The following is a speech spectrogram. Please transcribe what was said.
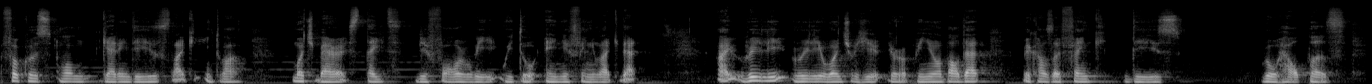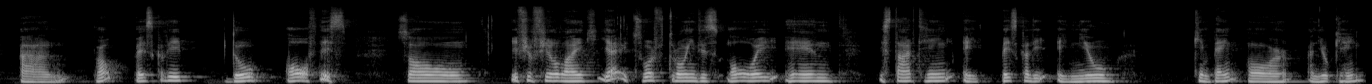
focus on getting these like into a much better state before we, we do anything like that. I really, really want to hear your opinion about that because I think this will help us and well, basically do all of this. So if you feel like, yeah, it's worth throwing this all away and starting a basically a new campaign or a new game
